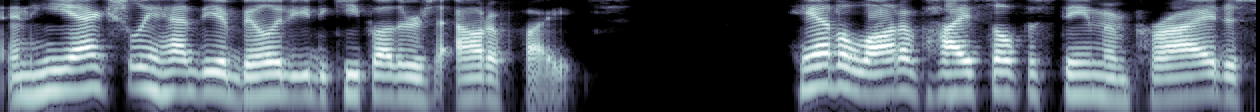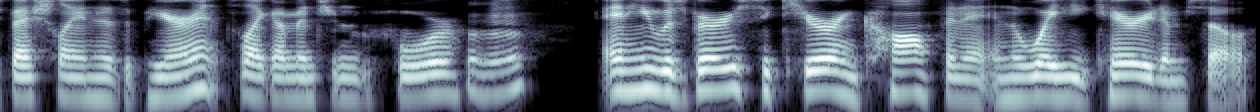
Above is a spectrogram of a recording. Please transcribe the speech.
and he actually had the ability to keep others out of fights. He had a lot of high self esteem and pride, especially in his appearance, like I mentioned before, Mhm. and he was very secure and confident in the way he carried himself.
